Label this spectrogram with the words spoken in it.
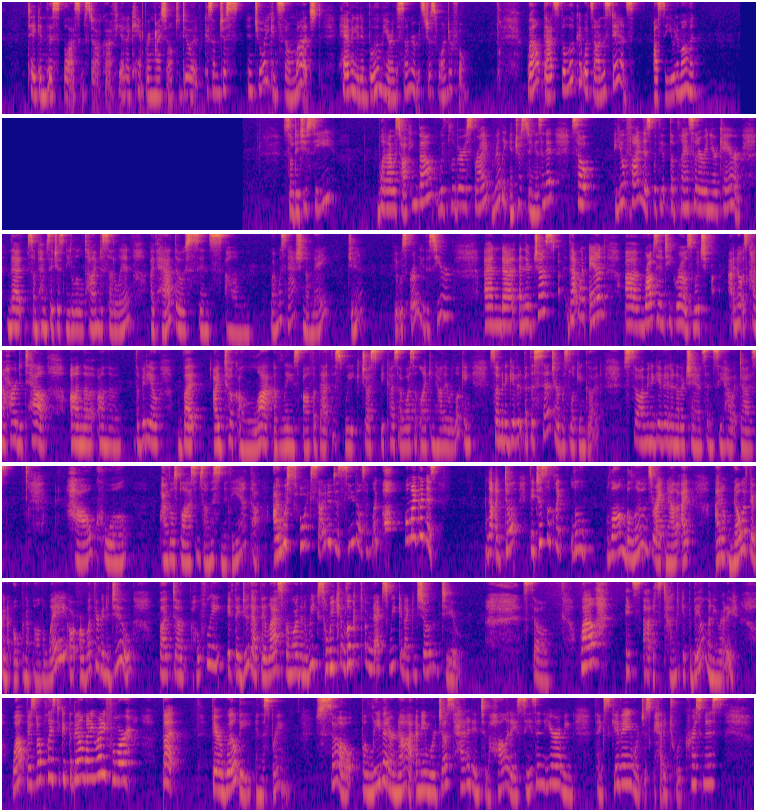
taken this blossom stalk off yet. I can't bring myself to do it because I'm just enjoying it so much. Having it in bloom here in the sunroom, it's just wonderful. Well, that's the look at what's on the stands. I'll see you in a moment. So did you see what I was talking about with blueberry sprite? Really interesting, isn't it? So you'll find this with the plants that are in your care that sometimes they just need a little time to settle in. I've had those since um, when was National May, June? It was early this year, and uh, and they're just that one and uh, Rob's Antique Rose, which I know it's kind of hard to tell on the on the the video, but I took a lot of leaves off of that this week just because I wasn't liking how they were looking. So I'm going to give it, but the center was looking good. So I'm going to give it another chance and see how it does. How cool are those blossoms on the Smithiantha? I was so excited to see those. I'm like, oh my goodness. Now I don't, they just look like little long balloons right now. I, I don't know if they're going to open up all the way or, or what they're going to do, but uh, hopefully, if they do that, they last for more than a week so we can look at them next week and I can show them to you. So, well, it's, uh, it's time to get the bail money ready. well, there's no place to get the bail money ready for, but there will be in the spring. So, believe it or not, I mean, we're just headed into the holiday season here. I mean, Thanksgiving, we're just headed toward Christmas.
